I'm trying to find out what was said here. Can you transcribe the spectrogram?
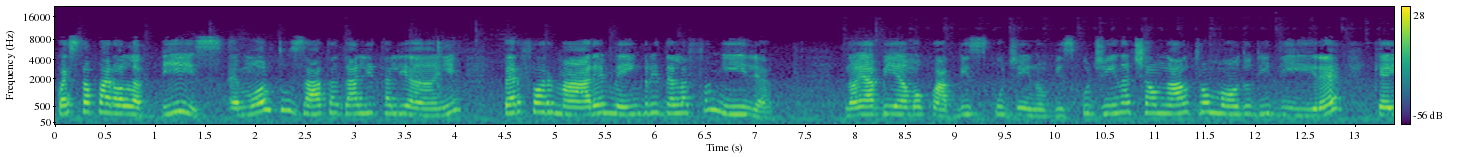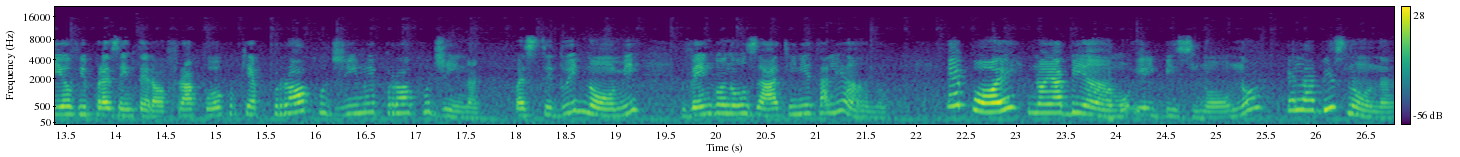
questa parola bis è molto usata dagli italiani per formare membri della famiglia. Noi abbiamo qua biscudino, biscudina, c'è un altro modo di dire che io vi presenterò fra poco che è procudino e procudina. Questi due nomi vengono usati in italiano. E poi noi abbiamo il bisnonno e la bisnonna,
